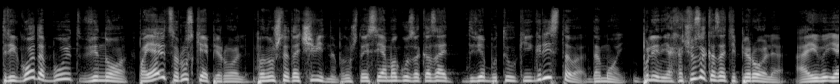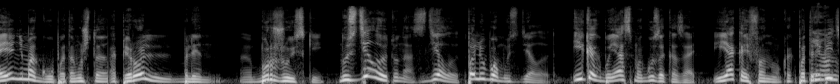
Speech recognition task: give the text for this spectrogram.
Три года будет вино, появится русский апероль, потому что это очевидно, потому что если я могу заказать две бутылки игристого, домой. Блин, я хочу заказать апероля, а я ее не могу, потому что апероль, блин, буржуйский. Ну, сделают у нас, сделают, по-любому сделают. И как бы я смогу заказать. И я кайфану, как потребитель. И он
